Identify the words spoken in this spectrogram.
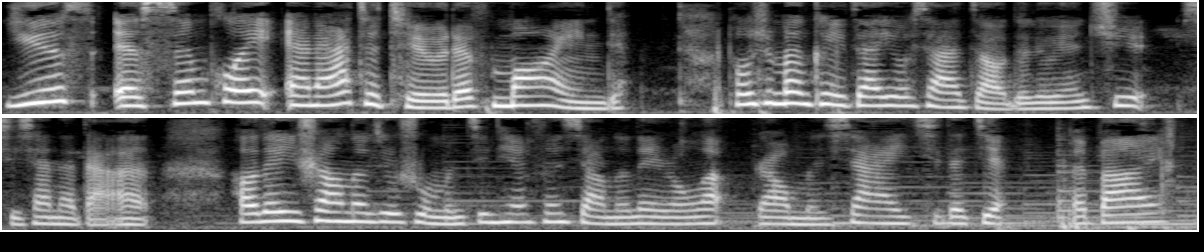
Youth is simply an attitude of mind。同学们可以在右下角的留言区写下你的答案。好的，以上呢就是我们今天分享的内容了，让我们下一期再见，拜拜。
